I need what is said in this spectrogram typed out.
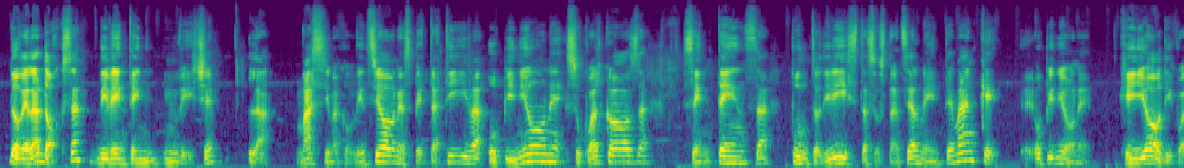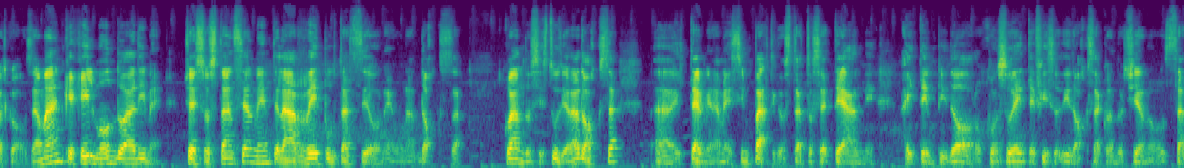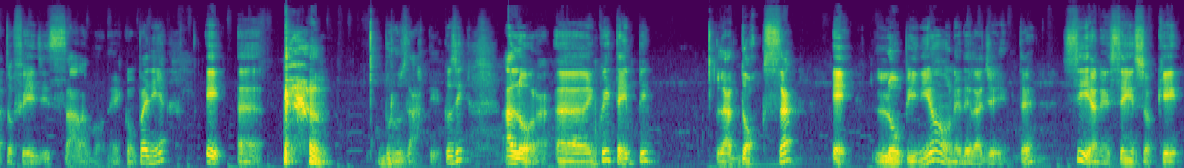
dove la doxa diventa in, invece la massima convinzione, aspettativa, opinione su qualcosa, sentenza, punto di vista sostanzialmente, ma anche eh, opinione che io ho di qualcosa, ma anche che il mondo ha di me, cioè sostanzialmente la reputazione, una doxa. Quando si studia la doxa, eh, il termine a me è simpatico, sono stato sette anni ai tempi d'oro, consulente fisso di doxa, quando c'erano Stato Fegis, Salamon e compagnia, e eh, Brusati, così. Allora, eh, in quei tempi la doxa è l'opinione della gente, sia nel senso che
